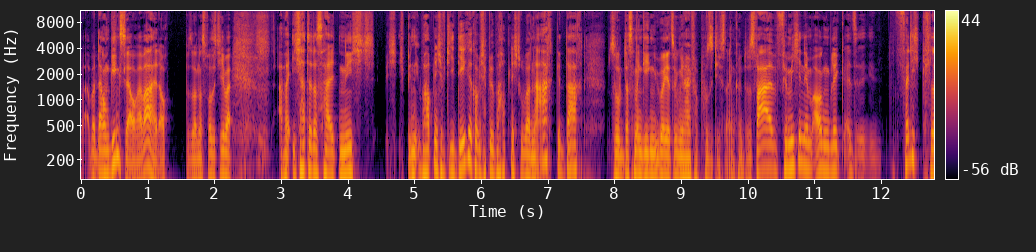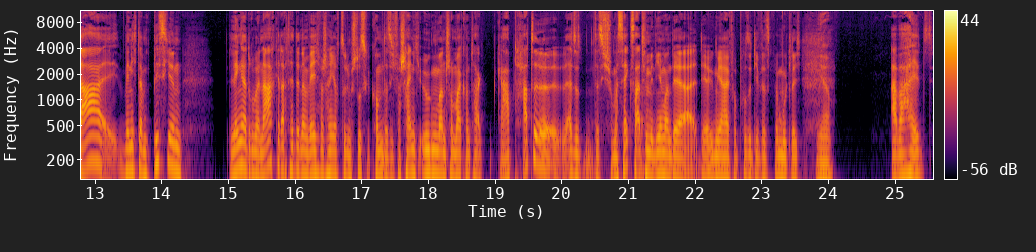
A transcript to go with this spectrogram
aber darum ging es ja auch. Er war halt auch besonders vorsichtig, aber, aber ich hatte das halt nicht ich, ich bin überhaupt nicht auf die Idee gekommen, ich habe überhaupt nicht drüber nachgedacht, so dass mein Gegenüber jetzt irgendwie einfach positiv sein könnte. Das war für mich in dem Augenblick also, völlig klar, wenn ich da ein bisschen länger drüber nachgedacht hätte, dann wäre ich wahrscheinlich auch zu dem Schluss gekommen, dass ich wahrscheinlich irgendwann schon mal Kontakt gehabt hatte, also dass ich schon mal Sex hatte mit jemandem, der, der irgendwie HIV-positiv ist, vermutlich. Ja. Aber halt,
